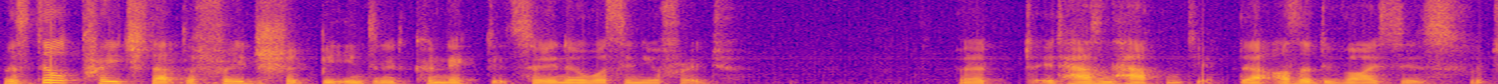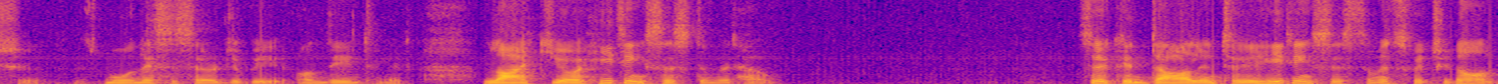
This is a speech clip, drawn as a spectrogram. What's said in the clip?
We still preach that the fridge should be internet connected so you know what's in your fridge. But it hasn't happened yet. There are other devices which it's more necessary to be on the internet, like your heating system at home. So you can dial into your heating system and switch it on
